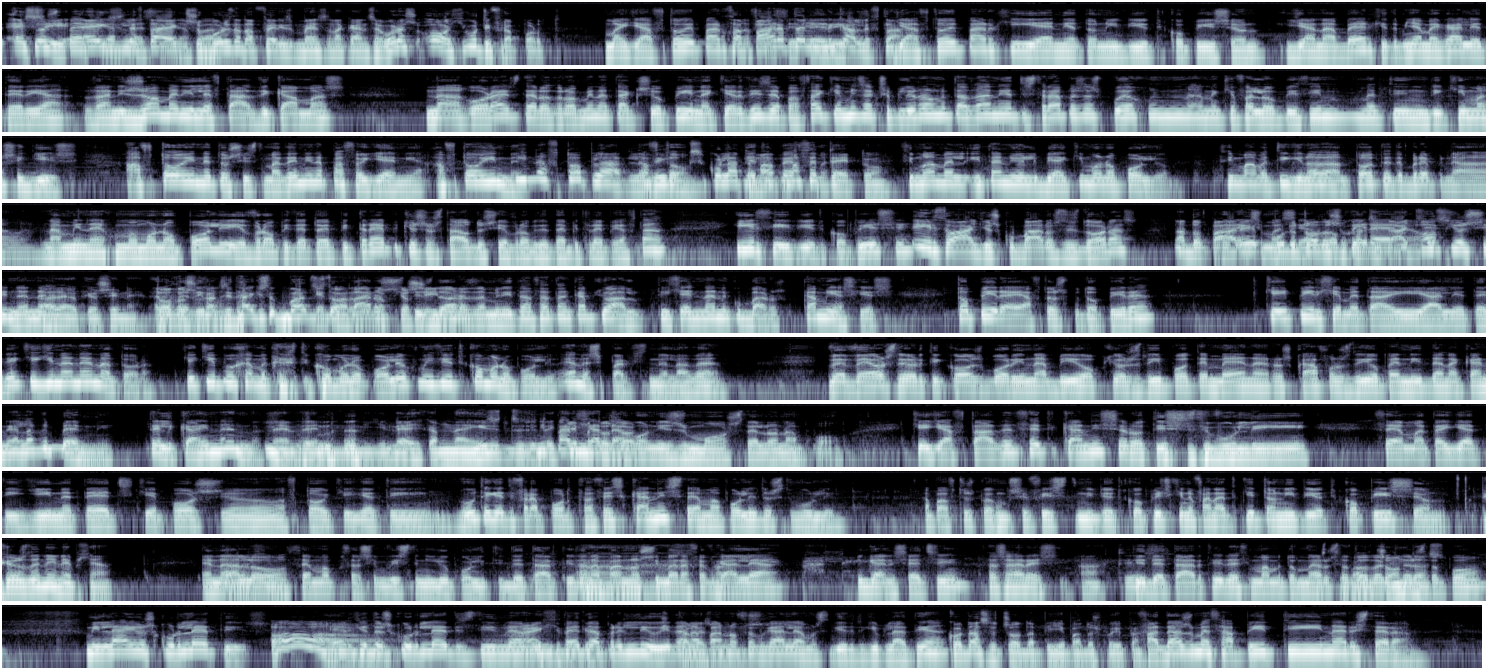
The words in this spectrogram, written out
Εσύ Ποιος πέφτει έχεις από τα λεφτά σύννεφα; έξω, μπορείς να τα φέρεις μέσα να κάνεις αγορές; Όχι, ούτε η Fraport. Μα γι' αυτό υπάρχουν Θα αυτές πάρει οι από τα ελληνικά εταιρείες. λεφτά. Γι' αυτό υπάρχει η έννοια των ιδιωτικοποιήσεων. Για να έρχεται μια μεγάλη εταιρεία, δανειζόμενη λεφτά δικά μας, να αγοράζει τα αεροδρόμια, να τα αξιοποιεί, να κερδίζει από αυτά και εμείς να ξεπληρώνουμε τα δάνεια της τράπεζας που έχουν ανακεφαλαιοποιηθεί με την δική μας εγγύηση. Αυτό είναι το σύστημα. Δεν είναι παθογένεια. Αυτό είναι. Είναι αυτό απλά. Δηλαδή, Αυτό. ξεκολλάτε. Γιατί Μα- πέφτουμε- μάθετε το. Θυμάμαι, ήταν η Ολυμπιακή Μονοπόλιο. Θυμάμαι τι γινόταν τότε, δεν πρέπει να, να μην έχουμε μονοπόλιο. Η Ευρώπη δεν το επιτρέπει και σωστά όντως η Ευρώπη δεν τα επιτρέπει αυτά. Ήρθε η ιδιωτικοποίηση. Ήρθε ο Άγιος Κουμπάρος της Δώρας να το πάρει. Που του το έδωσε ο Χατζηδάκης. Όποιος είναι, ναι. Ωραία, ποιο είναι. Το έδωσε ο Χατζηδάκης στον κουμπάρο της Δώρας. Κουμπάρο Ποιο τη Δώρα είναι. να μην ήταν, θα ήταν κάποιο άλλο. Τυχαίνει να είναι κουμπάρος. Καμία σχέση. Το πήρε αυτός που το πήρε και υπήρχε μετά η άλλη εταιρεία και γίνανε ένα τώρα. Και εκεί που είχαμε κρατικό μονοπόλιο, έχουμε ιδιωτικό μονοπόλιο. Ένας υπάρχει στην Ελλάδα. Ε. Βεβαίως θεωρητικός μπορεί να μπει οποιοδήποτε με ένα αεροσκάφος 250 να κάνει, αλλά δεν μπαίνει. Τελικά είναι ένας. Ναι, δεν είναι. Έχει καμιά easy Δεν εκεί υπάρχει με το ζόρι. ανταγωνισμός, θέλω να πω. Και γι' αυτά δεν θέτει κανείς ερωτήσεις στη Βουλή ή θέματα γιατί γίνεται έτσι και πώς αυτό και γιατί. Ούτε για τη Φραπόρτ θα θέσει κανείς θέμα απολύτως στη Βουλή. Από αυτούς που έχουν ψηφίσει την ιδιωτικοποίηση και είναι φανατικοί των ιδιωτικοποιήσεων. Ποιος δεν είναι πια; Ένα Καταρχήν. άλλο θέμα που θα συμβεί στην Ηλιούπολη την Τετάρτη. Ήταν Α, απανώ σήμερα φευγαλέα. Μην κάνεις έτσι, θα σ' αρέσει. τι την Τετάρτη, δεν θυμάμαι το μέρος, θα το δω και θα Τσόντας. σου το πω. Μιλάει ο Σκουρλέτης. Έρχεται ο Σκουρλέτης την Έχετε 5 και Απριλίου. Είδα ένα καλεσμένους. πανό φευγαλέα μου στην κεντρική πλατεία. Κοντά σε τσόντα πήγε πάντως που είπα. Φαντάζομαι θα πει τι είναι αριστερά.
